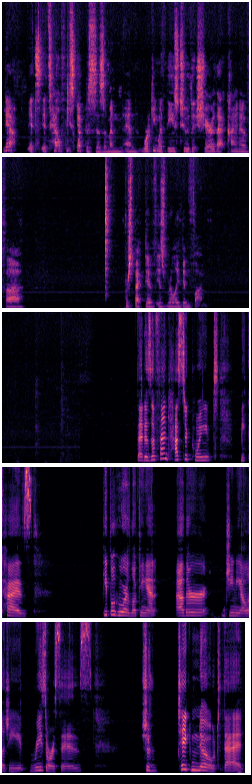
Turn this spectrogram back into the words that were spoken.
yeah, it's it's healthy skepticism, and and working with these two that share that kind of uh, perspective has really been fun. That is a fantastic point because people who are looking at other genealogy resources should take note that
